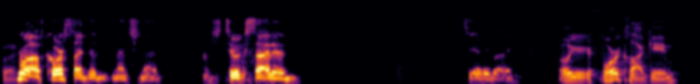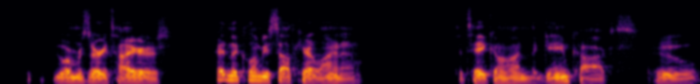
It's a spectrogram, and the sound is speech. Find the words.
But... Well, of course I didn't mention it. I'm just too excited to see everybody. Well, your four o'clock game, your Missouri Tigers heading to Columbia, South Carolina to take on the Gamecocks, who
